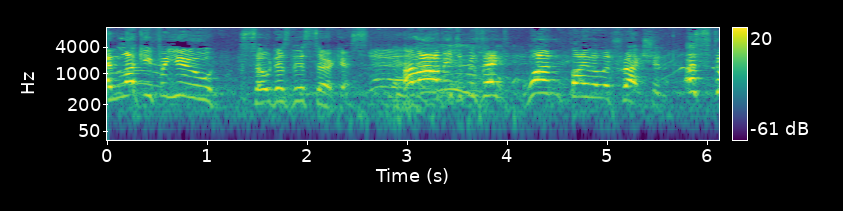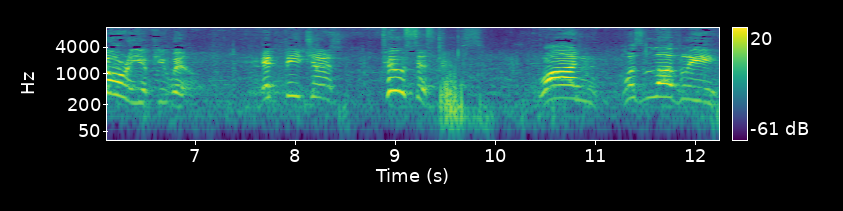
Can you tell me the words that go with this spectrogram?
and lucky for you, so does this circus. Allow me to present one final attraction, a story, if you will. It features two sisters. One was lovely,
